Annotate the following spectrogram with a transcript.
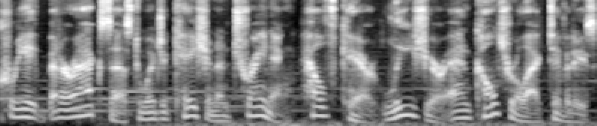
create better access to education and training, healthcare, leisure, and cultural activities,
